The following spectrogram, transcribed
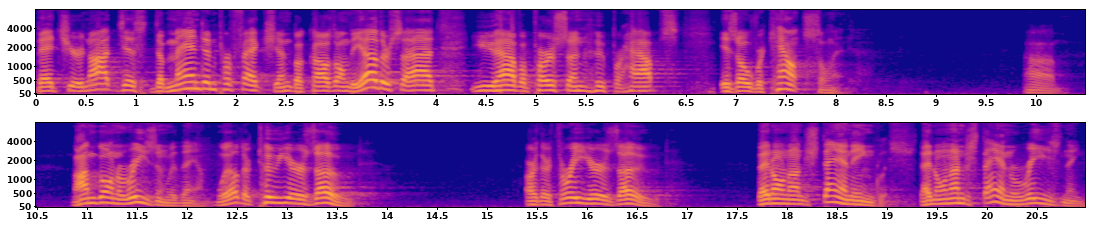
that you're not just demanding perfection because on the other side, you have a person who perhaps is over counseling. Uh, I'm going to reason with them. Well, they're two years old, or they're three years old. They don't understand English, they don't understand reasoning.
